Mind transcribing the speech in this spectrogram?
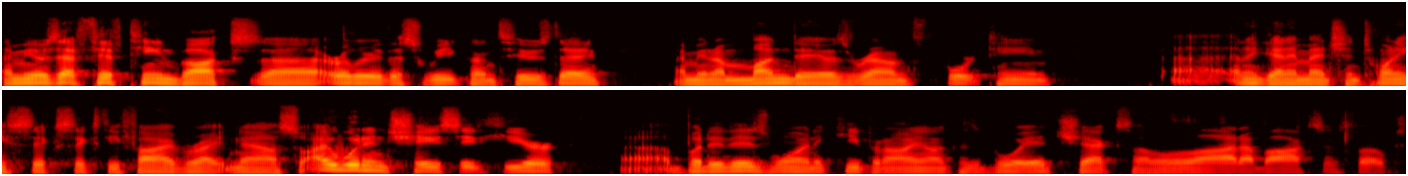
I mean, it was at 15 bucks uh, earlier this week on Tuesday. I mean, on Monday it was around 14. Uh, and again, I mentioned 26.65 right now. So I wouldn't chase it here. Uh, but it is one to keep an eye on because, boy, it checks a lot of boxes, folks.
